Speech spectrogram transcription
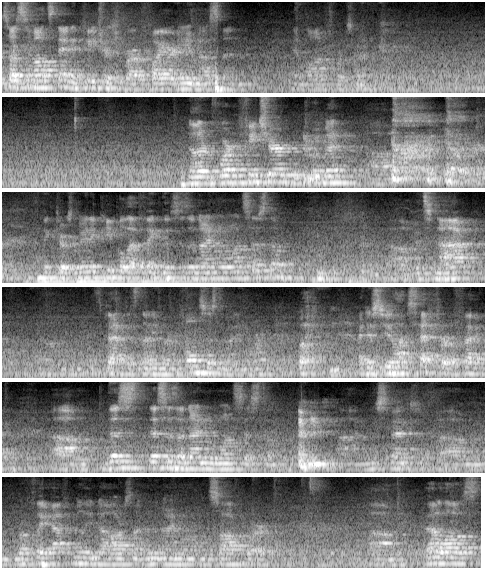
So some outstanding features for our fire, EMS, and and law enforcement. Another important feature, improvement, uh, I think there's many people that think this is a 911 system. Um, It's not. Um, In fact, it's not even a phone system anymore, but I just realized that for a fact. Um, This, this is a 911 system. Uh, We spent um, roughly half a million dollars on new 911 software. Um, That allows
